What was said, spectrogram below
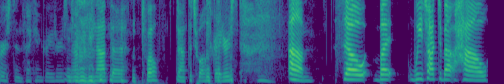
first and second graders, not, not the 12th, not the 12th graders. Um, so, but we talked about how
